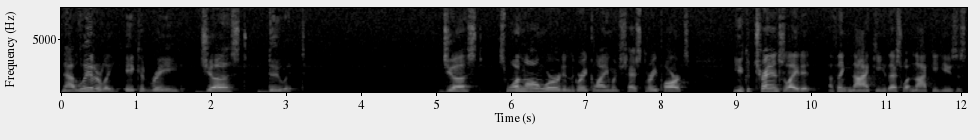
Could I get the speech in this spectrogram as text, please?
now literally it could read, just do it. Just, it's one long word in the Greek language, has three parts. You could translate it, I think Nike, that's what Nike uses.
